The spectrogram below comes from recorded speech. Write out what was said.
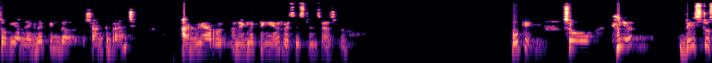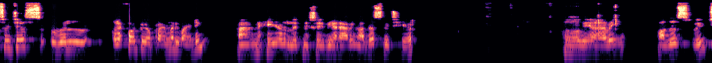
so we are neglecting the shunt branch and we are neglecting here resistance as well Okay, so here these two switches will refer to your primary winding and here let me say we are having other switch here. Uh, we are having other switch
